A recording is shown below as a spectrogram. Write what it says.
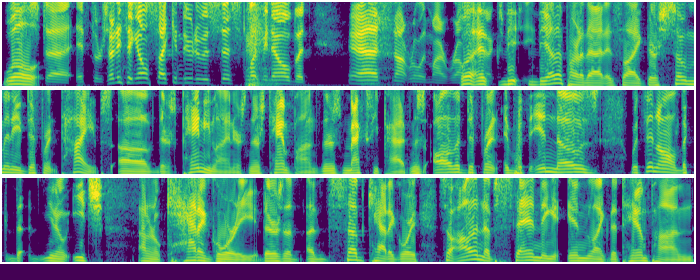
Well, just, uh, if there's anything else I can do to assist, let me know. But yeah, it's not really my realm Well, the, the other part of that is like there's so many different types of there's panty liners and there's tampons and there's maxi pads and there's all the different within those within all the, the you know each I don't know category there's a, a subcategory. So I'll end up standing in like the tampon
